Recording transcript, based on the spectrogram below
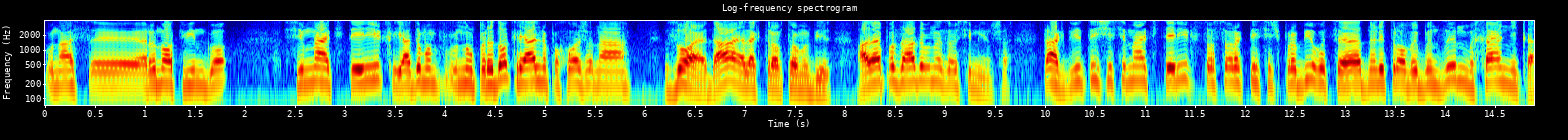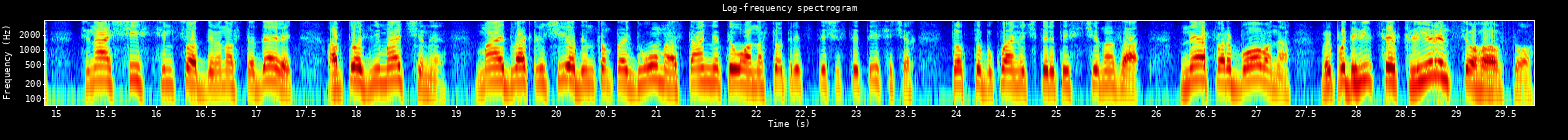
у нас е, Renault Twingo, 17 рік. Я думаю, ну, передок реально похоже на Zoe, да, електроавтомобіль. Але позаду вона зовсім інша. Так, 2017 рік, 140 тисяч пробігу, це однолітровий бензин, механіка. Ціна 6799. Авто з Німеччини. Має два ключі, один комплект гуми, останнє ТО на 136 тисячах, тобто буквально 4 тисячі назад. Не фарбована. Ви подивіться кліренс цього авто.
